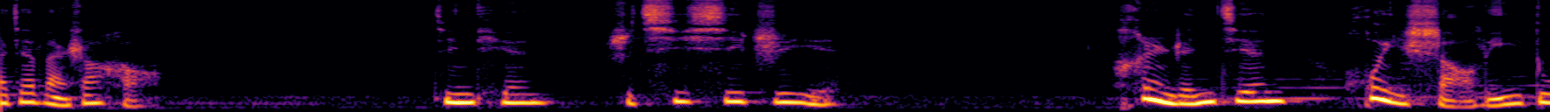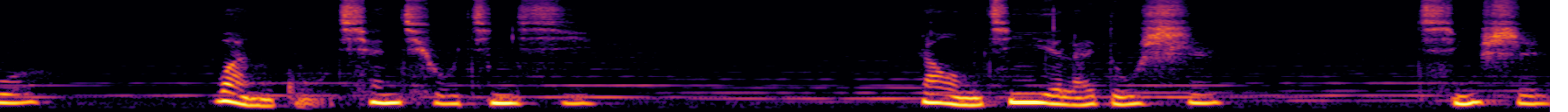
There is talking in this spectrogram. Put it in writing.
大家晚上好。今天是七夕之夜，恨人间会少离多，万古千秋今夕。让我们今夜来读诗，情诗。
